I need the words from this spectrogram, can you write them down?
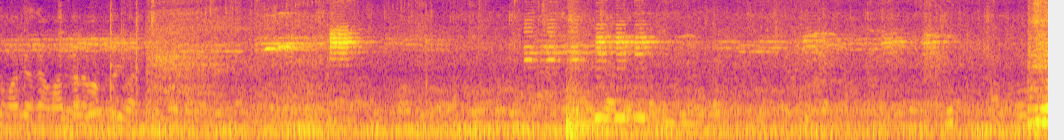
তোমার কাছে আমার কাছে আমার ছিল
